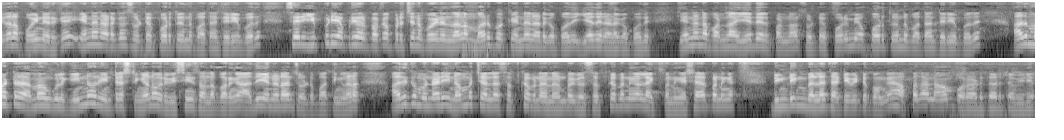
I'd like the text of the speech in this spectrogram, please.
இதெல்லாம் போயின்னு இருக்கு. என்ன நடக்கும்னு சொல்லிட்டு பொறுத்து வந்து பார்த்தா தெரிய போகுது. சரி இப்படி அப்படி ஒரு பக்கம் பிரச்சனை போயின்னு இருந்தாலும் மறுபக்கம் என்ன நடக்க போகுது? ஏது நடக்க போகுது? என்னென்ன பண்ணலாம்? ஏது எது பண்ணலாம்னு சொல்லிட்டு பொறுமையாக பொறுத்து வந்து பார்த்தா தெரிய போகுது. அது மட்டும் இல்லாமல் உங்களுக்கு இன்னொரு இன்ட்ரெஸ்டிங்கான ஒரு விஷயம் சொல்ல பாருங்க அது என்னடான்னு சொல்லிட்டு பார்த்தீங்கன்னா அதுக்கு முன்னாடி நம்ம சேனலை சப்ஸ்கிரைப் பண்ண நண்பர்கள் சப்ஸ்கிரைப் பண்ணுங்க லைக் பண்ணுங்க ஷேர் பண்ணுங்க. டிங் டிங் பெல்ல தட்டி விட்டு போங்க. அப்பதான் நாம் போகிற அடுத்தடுத்த வீடியோ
